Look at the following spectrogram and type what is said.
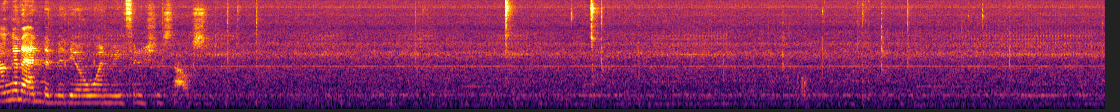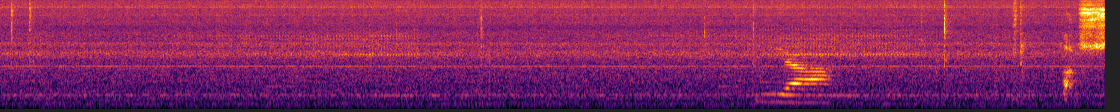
I'm gonna end the video when we finish this house. Yeah. Us.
